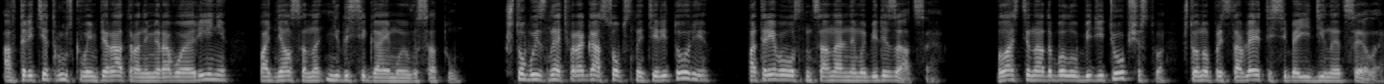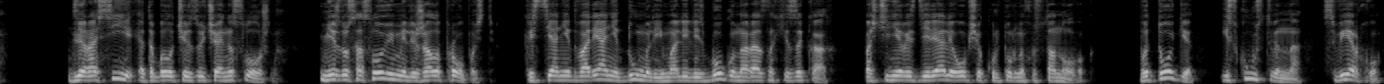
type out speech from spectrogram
Авторитет русского императора на мировой арене поднялся на недосягаемую высоту. Чтобы изгнать врага собственной территории, потребовалась национальная мобилизация. Власти надо было убедить общество, что оно представляет из себя единое целое. Для России это было чрезвычайно сложно. Между сословиями лежала пропасть. Крестьяне и дворяне думали и молились Богу на разных языках, почти не разделяли общих культурных установок. В итоге искусственно, сверху,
